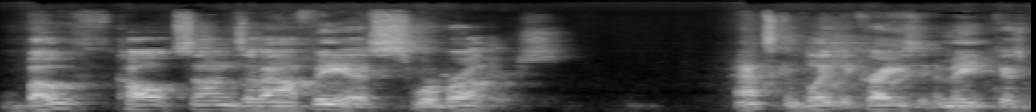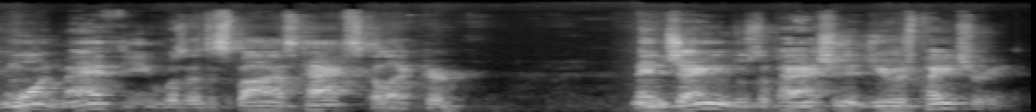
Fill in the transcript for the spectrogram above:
both called sons of Alphaeus, were brothers. That's completely crazy to me because one, Matthew was a despised tax collector, and James was a passionate Jewish patriot.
